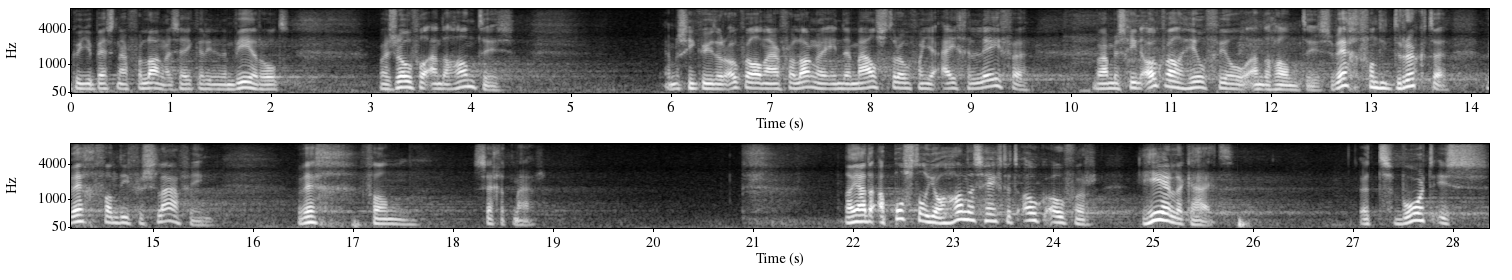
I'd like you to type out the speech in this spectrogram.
Kun je best naar verlangen, zeker in een wereld waar zoveel aan de hand is. En misschien kun je er ook wel naar verlangen in de maalstroom van je eigen leven, waar misschien ook wel heel veel aan de hand is. Weg van die drukte, weg van die verslaving, weg van, zeg het maar. Nou ja, de apostel Johannes heeft het ook over heerlijkheid. Het woord is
